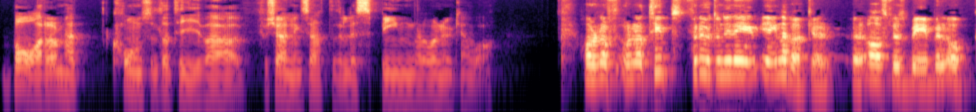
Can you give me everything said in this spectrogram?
bara de här konsultativa försäljningssättet eller spinn eller vad det nu kan vara. Har du, några, har du några tips förutom dina e-, egna böcker? Eh, Avslutsbibeln och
